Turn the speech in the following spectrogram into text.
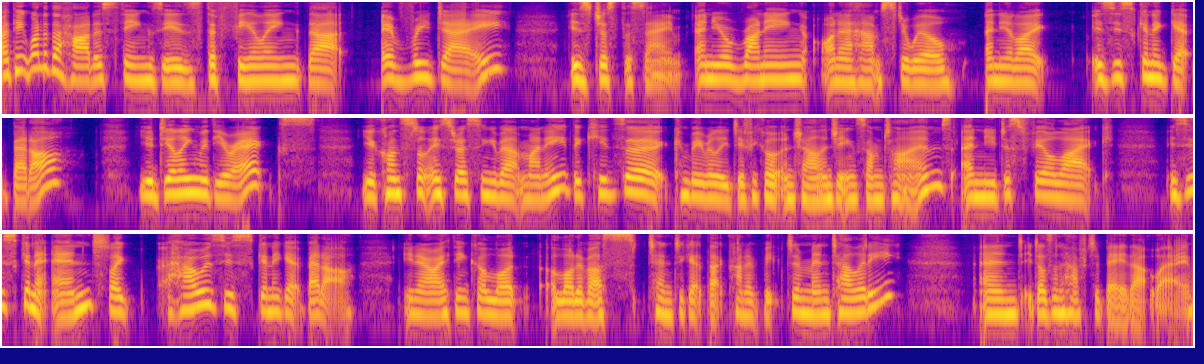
I think one of the hardest things is the feeling that every day is just the same and you're running on a hamster wheel and you're like, is this going to get better? You're dealing with your ex. You're constantly stressing about money. The kids are can be really difficult and challenging sometimes, and you just feel like, is this going to end? Like, how is this going to get better? You know, I think a lot a lot of us tend to get that kind of victim mentality, and it doesn't have to be that way.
